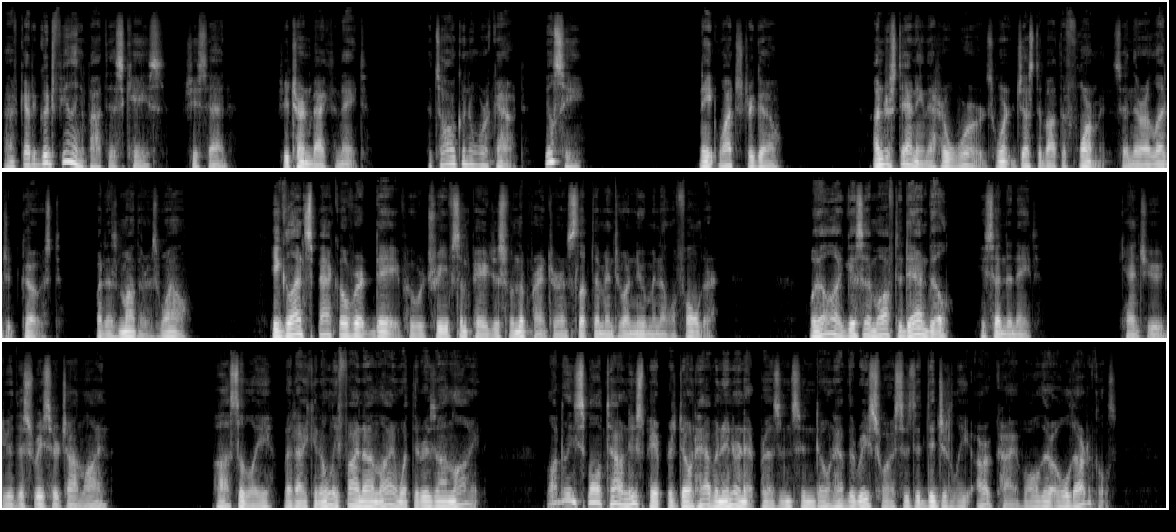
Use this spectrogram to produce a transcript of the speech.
I've got a good feeling about this case, she said. She turned back to Nate. It's all going to work out. You'll see. Nate watched her go, understanding that her words weren't just about the Foremans and their alleged ghost, but his mother as well. He glanced back over at Dave, who retrieved some pages from the printer and slipped them into a new manila folder. Well, I guess I'm off to Danville, he said to Nate. Can't you do this research online? Possibly, but I can only find online what there is online. A lot of these small town newspapers don't have an internet presence and don't have the resources to digitally archive all their old articles.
